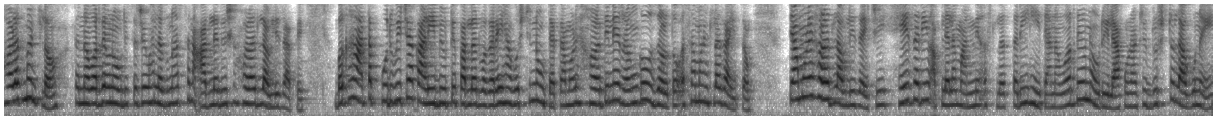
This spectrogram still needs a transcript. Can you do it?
हळद म्हटलं तर नवरदेव नवरीचं जेव्हा लग्न असतं ना आदल्या दिवशी हळद लावली जाते. बघा आता पूर्वीच्या काळी ब्युटी पार्लर वगैरे ह्या गोष्टी नव्हत्या त्यामुळे हळदीने रंग उजळतो असं म्हटलं जायचं. त्यामुळे हळद लावली जायची. हे जरी आपल्याला मान्य असलं तरीही त्या नवरदेव नवरीला कोणाची दृष्ट लागू नये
